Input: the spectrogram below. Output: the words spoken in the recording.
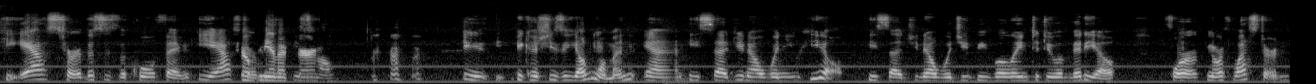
he asked her. This is the cool thing. He asked She'll her be in a because- journal. she, because she's a young woman, and he said, you know, when you heal, he said, you know, would you be willing to do a video for Northwestern?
